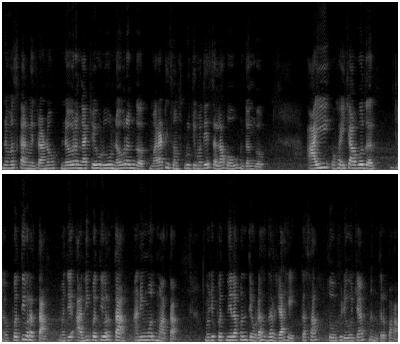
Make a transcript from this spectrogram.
नमस्कार मित्रांनो. नवरंगाचे हुडू नवरंग. मराठी संस्कृतीमध्ये चला होऊ दंग. आई व्हायच्या अगोदर पतिव्रता म्हणजे आधी पतिव्रता आणि मग माता. म्हणजे पत्नीला पण तेवढाच दर्जा आहे. कसा? तो व्हिडिओच्या नंतर पहा.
